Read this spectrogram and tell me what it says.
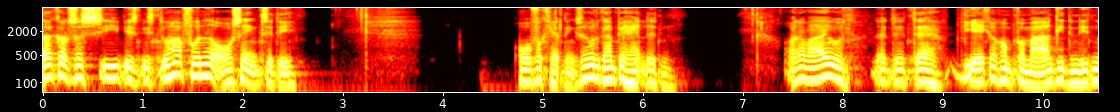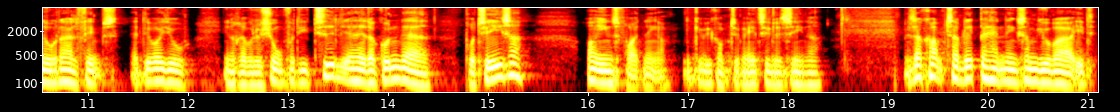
der kan du så sige, hvis, hvis du har fundet årsagen til det, overforkaldning, så vil du gerne behandle den. Og der var jo, da, da Viagra kom på markedet i 1998, at det var jo en revolution, fordi tidligere havde der kun været proteser og indsprøjtninger. Det kan vi komme tilbage til lidt senere. Men så kom tabletbehandling, som jo var et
